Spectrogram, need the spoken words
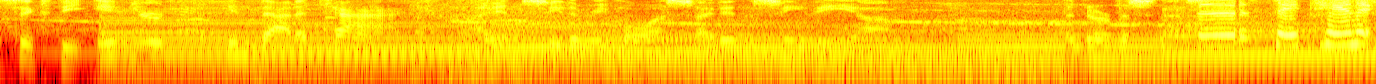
60 injured in that attack. I didn't see the remorse. I didn't see the um, the nervousness. The satanic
